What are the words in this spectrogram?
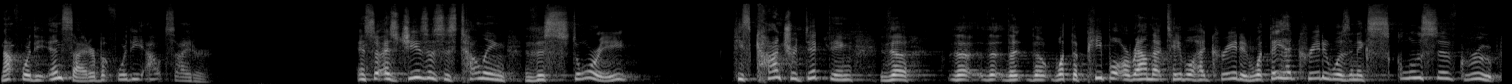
not for the insider, but for the outsider. And so, as Jesus is telling this story, he's contradicting the the, the, the, the, what the people around that table had created. What they had created was an exclusive group,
